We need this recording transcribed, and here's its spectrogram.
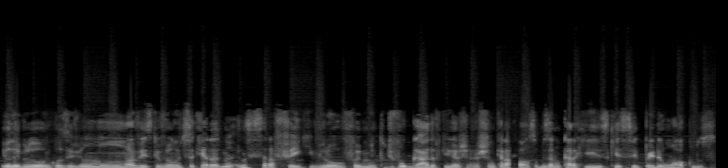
Eu lembro, inclusive, uma vez que eu vi uma notícia que era. Eu não sei se era fake, virou, foi muito divulgada, fiquei achando que era falsa, mas era um cara que esqueceu, perdeu um óculos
